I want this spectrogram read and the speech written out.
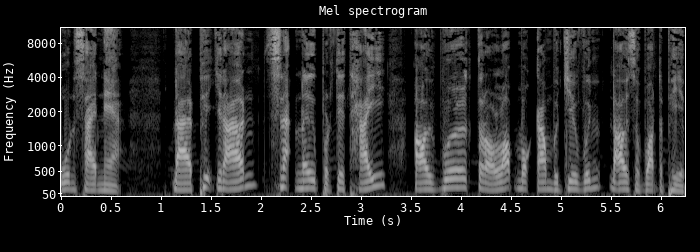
4សែននាក់ ដែលភ ieck ច្រើនស្នាក់នៅប្រទេសថៃឲ្យវិលត្រឡប់មកកម្ពុជាវិញដោយសវត្ថភាព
